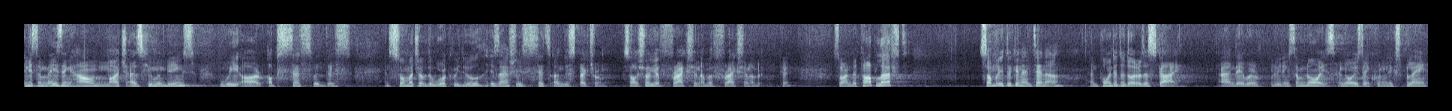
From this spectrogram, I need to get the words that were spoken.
And it's amazing how much, as human beings, we are obsessed with this. And so much of the work we do is actually sits on the spectrum. So I'll show you a fraction of a fraction of it, okay? So on the top left, somebody took an antenna and pointed to the, the sky and they were reading some noise, a noise they couldn't explain.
